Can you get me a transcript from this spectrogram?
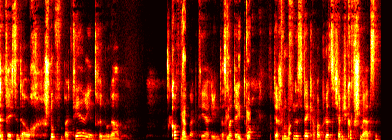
Da vielleicht sind da auch Schnupfenbakterien drin oder Kopfwehbakterien, dass man denkt, oh, der Schnupfen ist weg, aber plötzlich habe ich Kopfschmerzen.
